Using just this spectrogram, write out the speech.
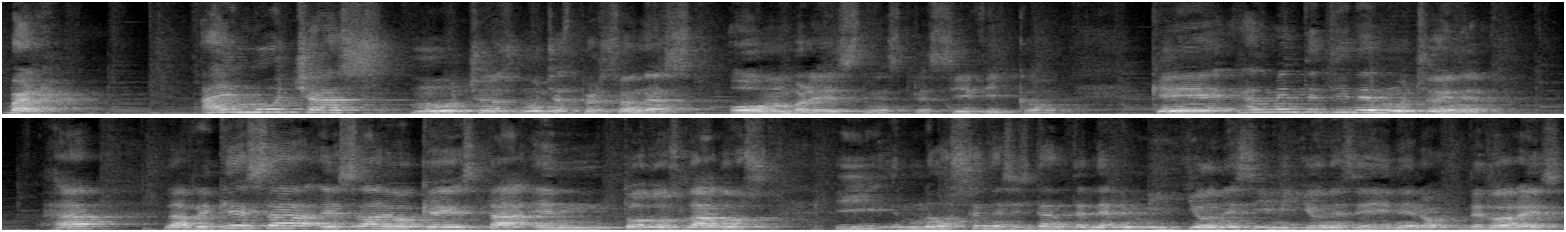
bueno, hay muchas, muchas, muchas personas, hombres en específico, que realmente tienen mucho dinero. La riqueza es algo que está en todos lados y no se necesitan tener millones y millones de dinero, de dólares,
